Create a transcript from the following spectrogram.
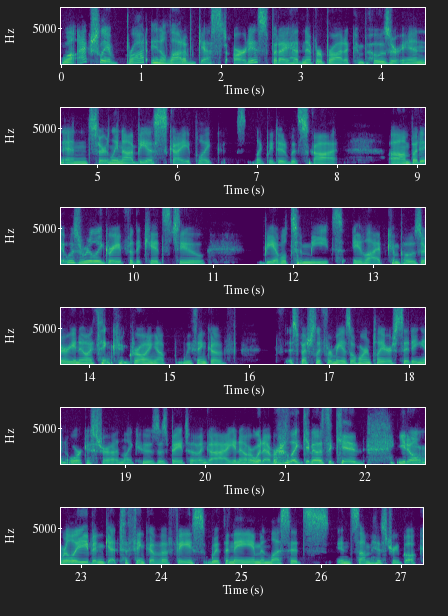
Well, actually, I've brought in a lot of guest artists, but I had never brought a composer in, and certainly not via Skype like like we did with Scott. Um, but it was really great for the kids to be able to meet a live composer. You know, I think growing up, we think of, especially for me as a horn player, sitting in orchestra and like, who's this Beethoven guy, you know, or whatever. like, you know, as a kid, you don't really even get to think of a face with a name unless it's in some history book.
